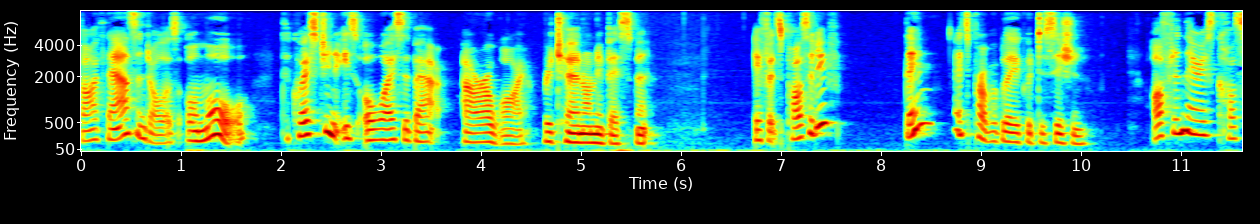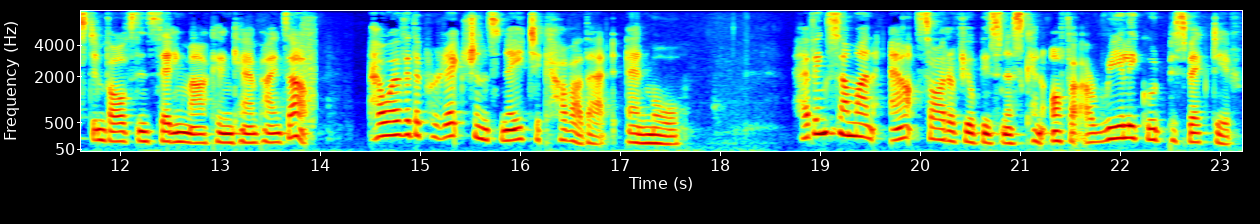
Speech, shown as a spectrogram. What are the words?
$5,000 or more, the question is always about ROI, return on investment. If it's positive, then it's probably a good decision. Often there is cost involved in setting marketing campaigns up. However, the projections need to cover that and more. Having someone outside of your business can offer a really good perspective.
